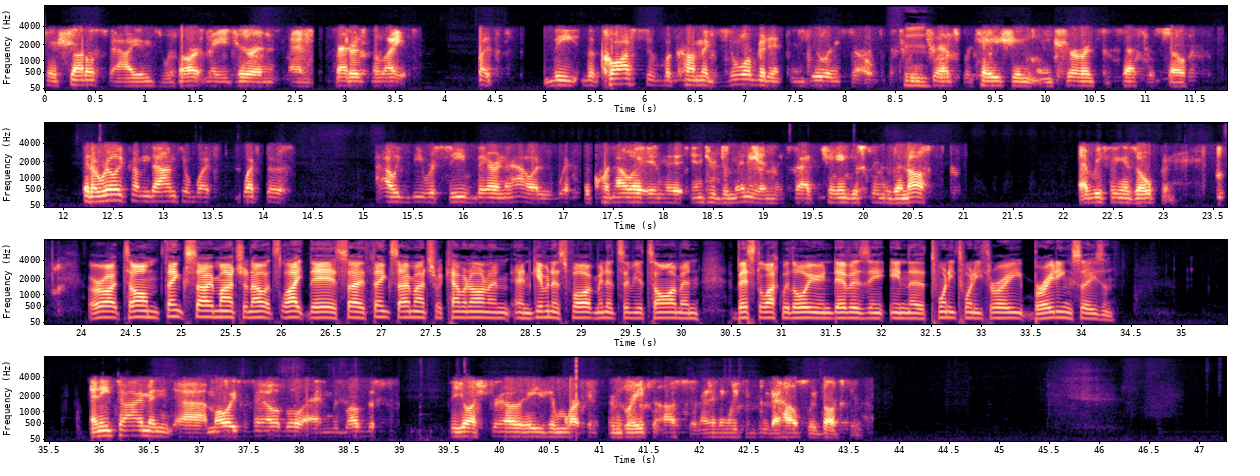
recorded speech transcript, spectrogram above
to shuttle stallions with Art Major and and Bettor's Delight, but the the costs have become exorbitant in doing so between Mm. transportation, insurance, etc. So it'll really come down to what what the how he'd be received there now, and with the Quinella in the Inter Dominion, if that changes things enough, everything is open. All right, Tom, thanks so much. I know it's late there, so thanks so much for coming on and, and giving us five minutes of your time. And best of luck with all your endeavours in, in the 2023 breeding season. Anytime, and uh, I'm always available, and we love the the Australasian market. It's been great to us, and anything we can do to help, we'd love to.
